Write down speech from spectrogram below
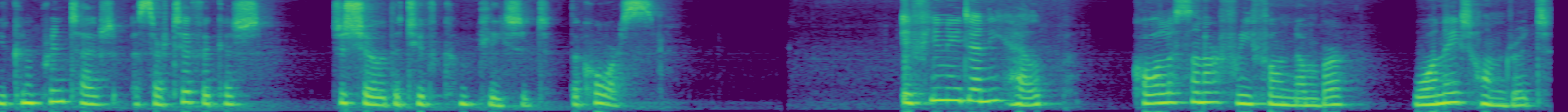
you can print out a certificate to show that you've completed the course. If you need any help, call us on our free phone number 1 800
